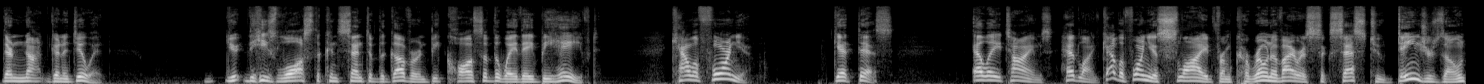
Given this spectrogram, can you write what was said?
they're not going to do it you, he's lost the consent of the governed because of the way they've behaved. California, get this. LA Times headline California's slide from coronavirus success to danger zone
